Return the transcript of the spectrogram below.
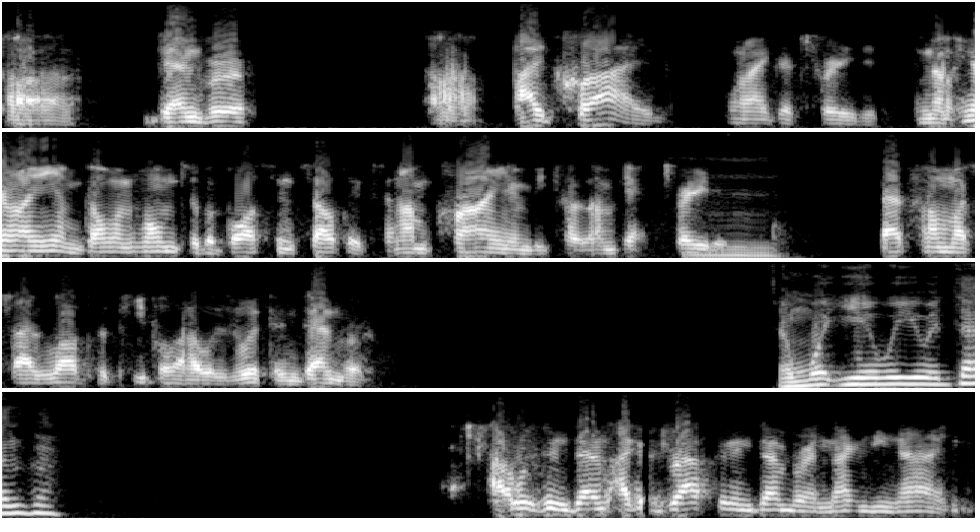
Uh, Denver, uh, I cried when I got traded. And now here I am going home to the Boston Celtics, and I'm crying because I'm getting traded. That's how much I love the people I was with in Denver. and what year were you at denver I was in Denver. I got drafted in Denver in '99.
